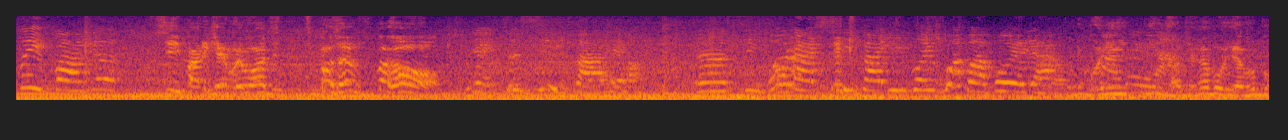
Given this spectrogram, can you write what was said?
四百個。四百你客話我一包湯一百號。誒，這四百嘅，誒四，好啦，四百一杯我嘛買啦。你買你你头前嗰杯又唔買？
